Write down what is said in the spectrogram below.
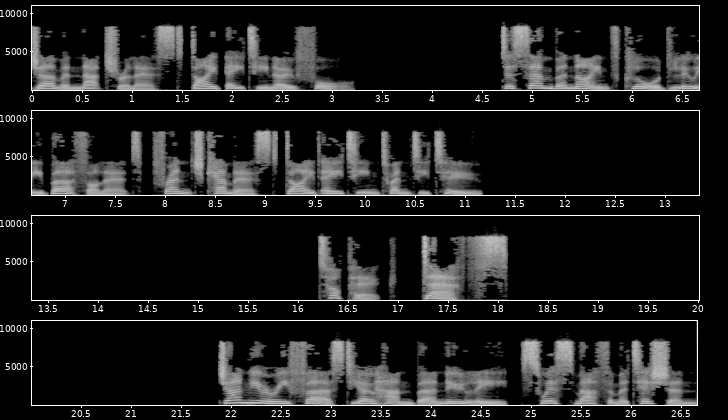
German naturalist died 1804 December 9 – Claude Louis Berthollet, French chemist died 1822 Deaths January 1 – Johann Bernoulli, Swiss mathematician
